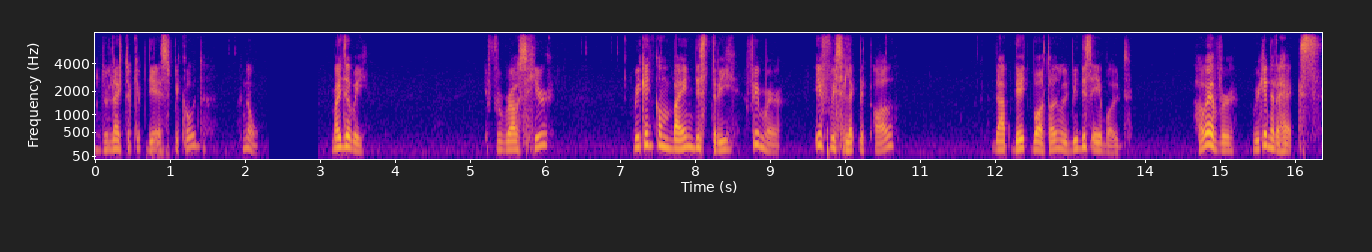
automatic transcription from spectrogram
Would you like to keep the SP code? No. By the way, if we browse here, we can combine these three firmware. If we select it all, the update button will be disabled. However, we can rehex.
